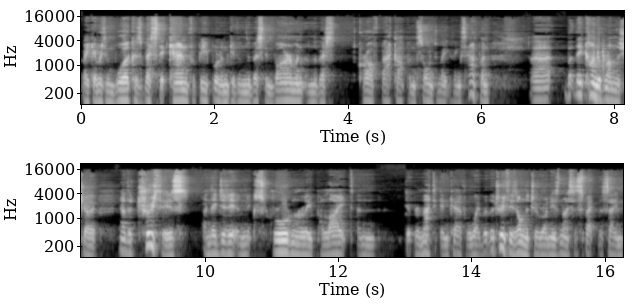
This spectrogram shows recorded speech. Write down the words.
make everything work as best it can for people and give them the best environment and the best craft backup and so on to make things happen. Uh, but they kind of run the show. Now, the truth is, and they did it in an extraordinarily polite and diplomatic and careful way, but the truth is on the two Ronnies, and I suspect the same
